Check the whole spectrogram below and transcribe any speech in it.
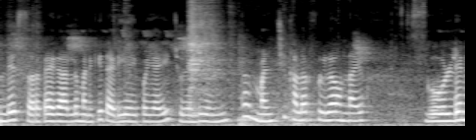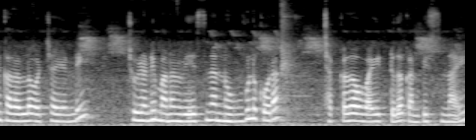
ఉండే సొరకాయ గారెలు మనకి రెడీ అయిపోయాయి. చూడండి ఎంత మంచి కలర్ఫుల్గా ఉన్నాయో. గోల్డెన్ కలర్లో వచ్చాయండి. చూడండి మనం వేసిన నువ్వులు కూడా చక్కగా వైట్గా కనిపిస్తున్నాయి.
